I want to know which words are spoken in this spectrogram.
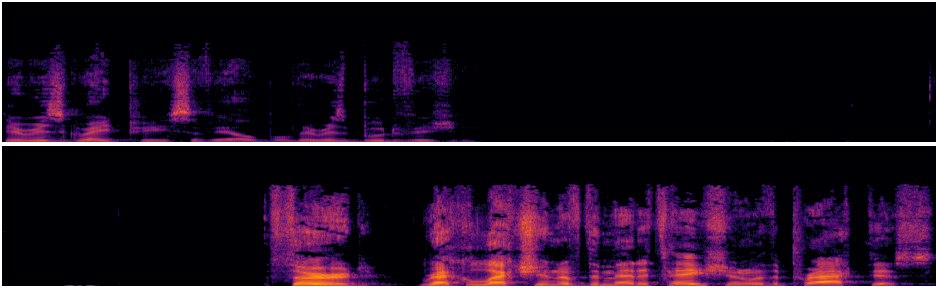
there is great peace available, there is Buddha vision. Third, recollection of the meditation or the practice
